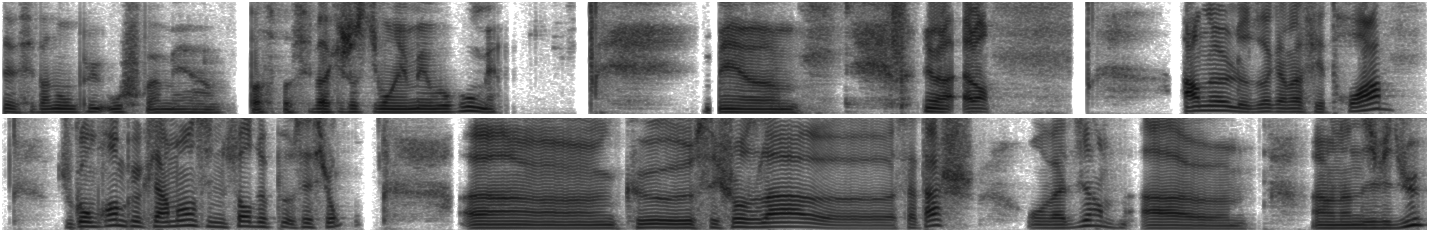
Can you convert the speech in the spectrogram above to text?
c'est- pas non plus ouf, quoi, mais. c'est pas quelque chose qu'ils vont aimer beaucoup, mais. Mais. euh, mais voilà. Alors. Arnold, toi qui en as fait 3, tu comprends que clairement c'est une sorte de possession. euh, que ces choses-là euh, s'attachent, on va dire, à, un individu.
